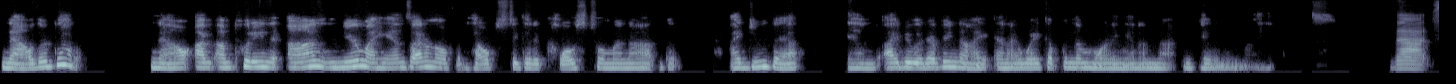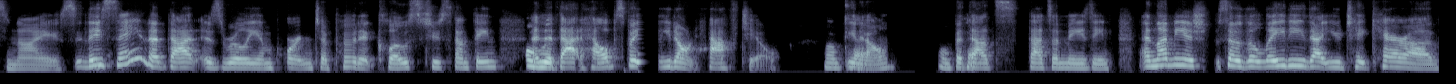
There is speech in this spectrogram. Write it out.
now they're better. Now I'm I'm putting it on near my hands. I don't know if it helps to get it close to them or not, but I do that and I do it every night and I wake up in the morning and I'm not in pain in my hands. That's nice. They say that that is really important to put it close to something oh, and that that helps, but you don't have to. Okay. You know. Okay. But that's that's amazing. And let me so the lady that you take care of,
